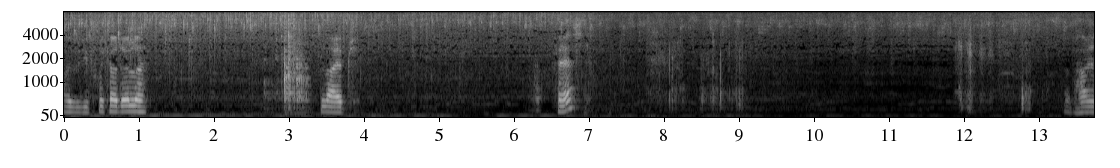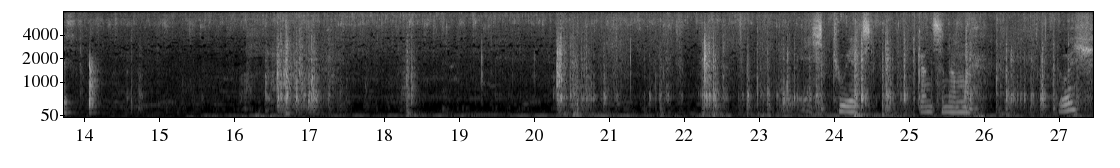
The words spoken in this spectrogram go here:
also die Frikadelle bleibt fest. Das heißt, ich tue jetzt das Ganze nochmal durch.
